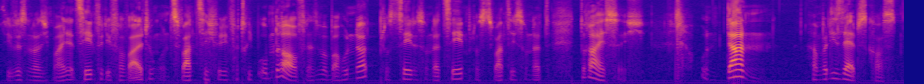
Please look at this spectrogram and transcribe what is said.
Sie wissen, was ich meine. 10 für die Verwaltung und 20 für den Vertrieb obendrauf. Dann sind wir bei 100, plus 10 ist 110, plus 20 ist 130. Und dann haben wir die Selbstkosten.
